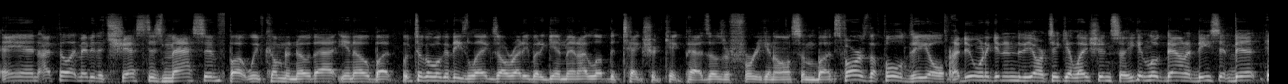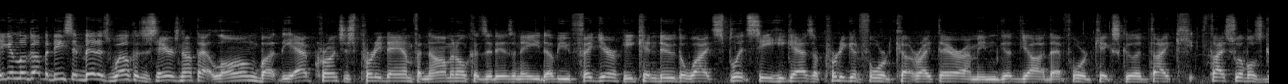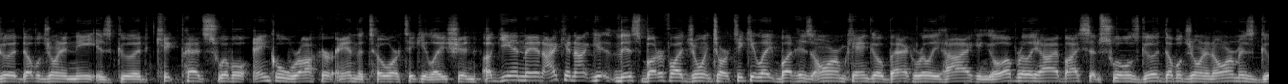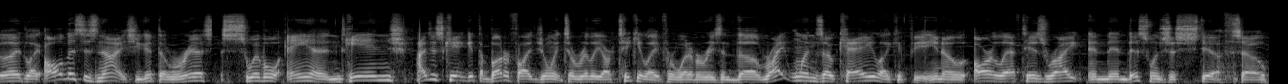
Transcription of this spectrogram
and I feel like maybe the chest is massive, but we've come to know that, you know, but we've took a look at these legs already, but again, man, I love the textured kick pads. Those are freaking awesome, but as far as the full deal, I do want to get into the articulation, so he can look down a decent bit. He can look up a decent bit as well, because his hair's not that long, but the ab crunch is pretty damn phenomenal, because it is an AEW figure. He can do the wide split seat. He has a pretty good forward cut right there. I mean, good God, that forward kick's good. Thigh, thigh swivel's good. Double jointed knee is good. Kick pad swivel, ankle rocker, and the toe articulation. Again, man, I cannot get this butterfly joint to articulate, but his arm can go back really high, can go up really high. Bicep swivel is good. Double jointed arm is good. Like, all this is nice. You get the wrist, swivel, and hinge. I just can't get the butterfly joint to really articulate for whatever reason. The right one's okay. Like, if you, you know, our left, his right, and then this one's just stiff. So,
